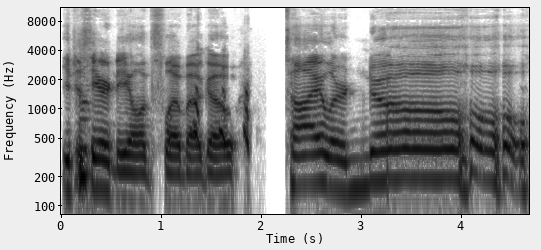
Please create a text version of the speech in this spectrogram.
You just hear Neil in slow mo go, Tyler, no.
